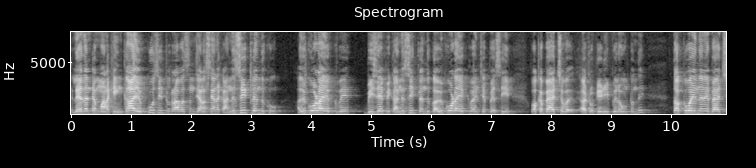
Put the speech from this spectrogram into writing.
లేదంటే మనకి ఇంకా ఎక్కువ సీట్లు రావాల్సిన జనసేనకు అన్ని సీట్లు ఎందుకు? అవి కూడా ఎక్కువే. బీజేపీకి అన్ని సీట్లు ఎందుకు? అవి కూడా ఎక్కువే అని చెప్పేసి ఒక బ్యాచ్ అటు టీడీపీలో ఉంటుంది. తక్కువైందనే బ్యాచ్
